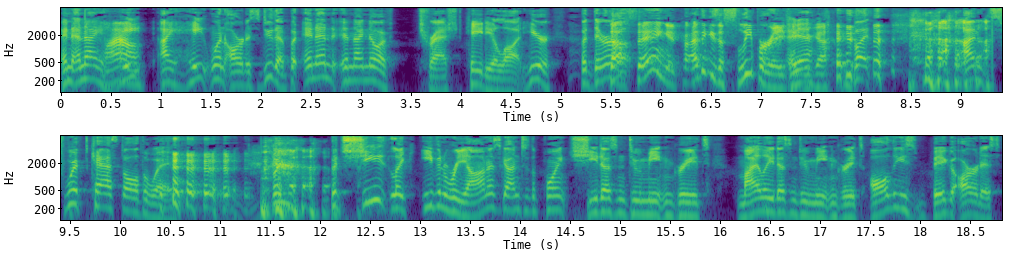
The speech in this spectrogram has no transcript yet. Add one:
And and I Wow. hate I hate when artists do that. But and and, and I know I've trashed Katy a lot here, but there Stop are saying it. I think he's a sleeper agent, you guys. but I'm Swiftcast all the way. But but she like even Rihanna's gotten to the point she doesn't do meet and greets. Miley doesn't do meet and greets. All these big artists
